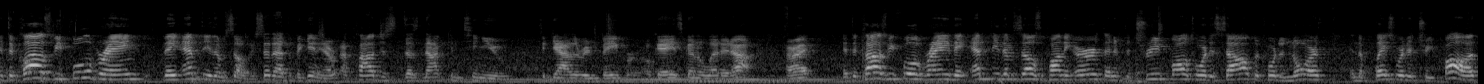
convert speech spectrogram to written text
If the clouds be full of rain, they empty themselves. We said that at the beginning. A, a cloud just does not continue to gather in vapor, okay? It's going to let it out. All right? If the clouds be full of rain, they empty themselves upon the earth, and if the tree fall toward the south or toward the north, in the place where the tree falleth,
